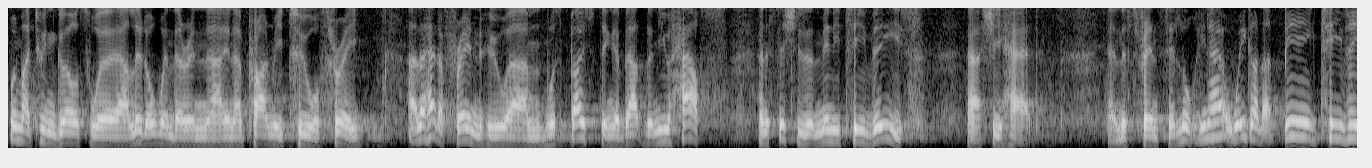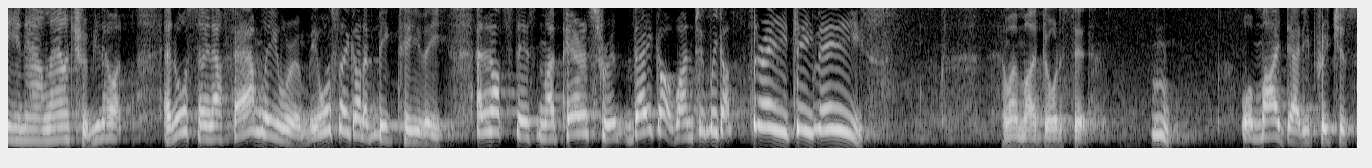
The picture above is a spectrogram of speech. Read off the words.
When my twin girls were uh, little, when they're in, uh, in primary two or three, uh, they had a friend who um, was boasting about the new house and especially the mini TVs uh, she had. And this friend said, Look, you know, we got a big TV in our lounge room. You know what? And also in our family room, we also got a big TV. And upstairs in my parents' room, they got one too. We got three TVs. And when my daughter said, Hmm, well, my daddy preaches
